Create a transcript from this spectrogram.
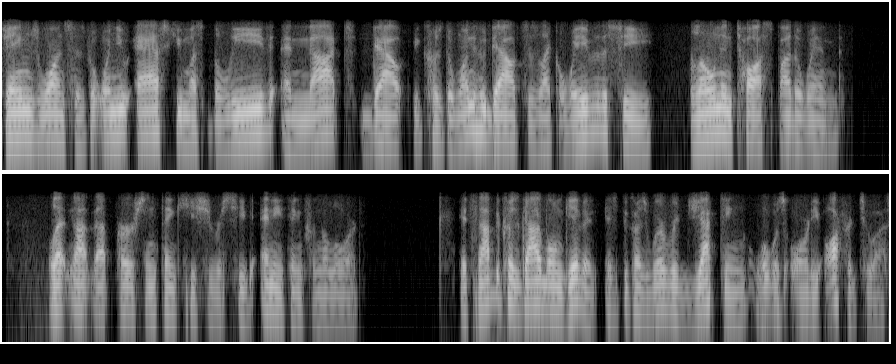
James 1 says, But when you ask, you must believe and not doubt, because the one who doubts is like a wave of the sea, blown and tossed by the wind. Let not that person think he should receive anything from the Lord. It's not because God won't give it, it's because we're rejecting what was already offered to us.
